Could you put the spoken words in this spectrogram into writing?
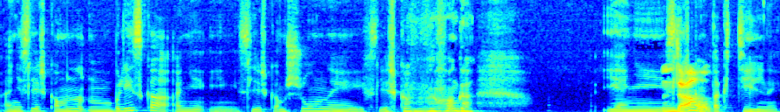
они слишком близко, они слишком шумные, их слишком много. и они да. тактильны.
